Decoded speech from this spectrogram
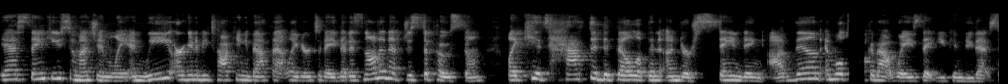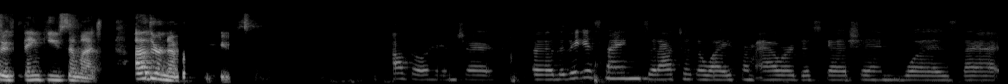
Yes, thank you so much, Emily. And we are going to be talking about that later today, that it's not enough just to post them. Like kids have to develop an understanding of them. And we'll talk about ways that you can do that. So thank you so much. Other number twos. I'll go ahead and share. Uh, the biggest things that I took away from our discussion was that,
